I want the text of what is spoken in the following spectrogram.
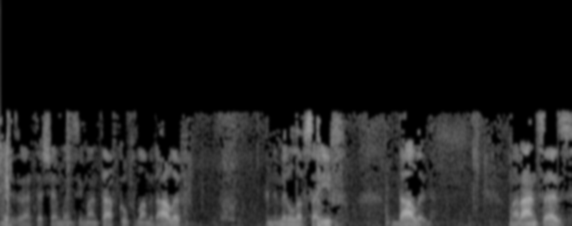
Bezrat Hashem, when Siman Taf Kuf Lamed Aleph, in the middle of Saif Dalid. Maran says,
